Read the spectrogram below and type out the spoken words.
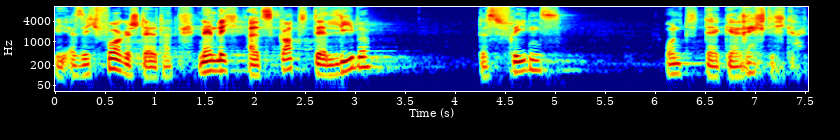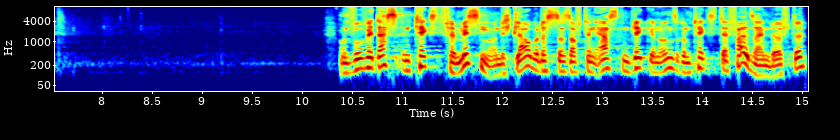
wie er sich vorgestellt hat, nämlich als Gott der Liebe, des Friedens und der Gerechtigkeit. Und wo wir das im Text vermissen, und ich glaube, dass das auf den ersten Blick in unserem Text der Fall sein dürfte,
